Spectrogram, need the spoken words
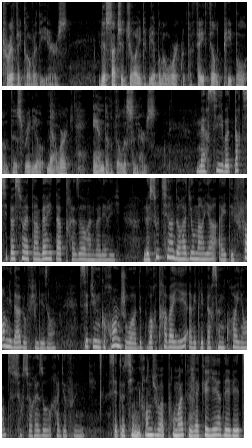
terrific over the years. It is such a joy to be able to work with the faith filled people of this radio network and of the listeners. Merci, votre participation est un véritable trésor, Anne-Valérie. Le soutien de Radio Maria a été formidable au fil des ans. C'est une grande joie de pouvoir travailler avec les personnes croyantes sur ce réseau radiophonique. C'est aussi une grande joie pour moi de vous accueillir, David.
